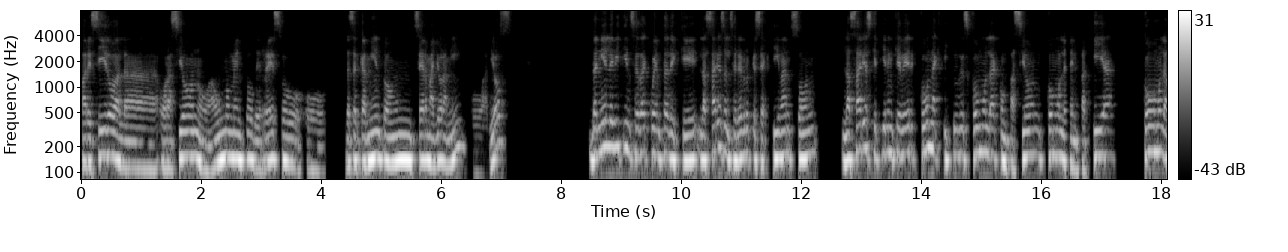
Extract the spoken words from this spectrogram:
parecido a la oración o a un momento de rezo o de acercamiento a un ser mayor a mí o a Dios, Daniel Levitin se da cuenta de que las áreas del cerebro que se activan son las áreas que tienen que ver con actitudes como la compasión, como la empatía, como la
